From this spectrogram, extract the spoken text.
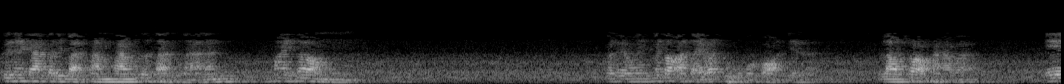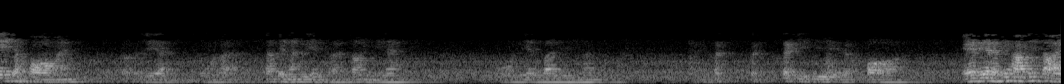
คือในการปฏิบัติธรรมทางพุทธศาสนานั้น ไม่ต้อง ก็เรียกว่าไม่ต้องอาศัยวัตถุอุปกรณ์เยอะเราชอบหาว่า เอจะพอไหมก็เรียนสมมติว่าถ้าเป็นนักเรียนก็ต้องอย่างนี้นะโอ้เรียนบาลีมันสักสักกี่ปีพอ เอเรียนพี่เขานิดหน่อย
